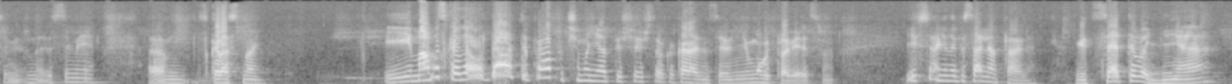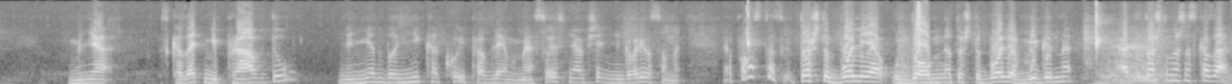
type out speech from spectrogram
семи, семи эм, скоростной. И мама сказала, да, ты прав, почему не отпиши, что какая разница, они не могут проверить. И все, они написали, отправили. Говорит, с этого дня мне сказать неправду у меня нет было никакой проблемы. Моя совесть мне вообще не говорила со мной. Я просто то, что более удобно, то, что более выгодно, это то, что нужно сказать.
